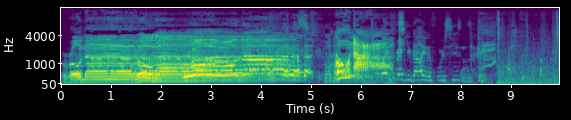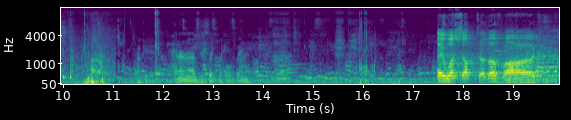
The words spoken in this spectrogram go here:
roll night. Roll Knight. roll night. Roll night. Frankie Valli in the Four Seasons. Okay, I don't know, just like the whole thing. Hey, what's up to the vlog?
